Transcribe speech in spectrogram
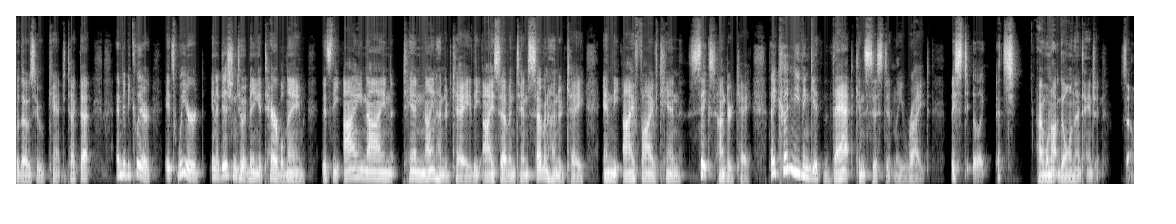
for those who can't detect that. And to be clear, it's weird, in addition to it being a terrible name, it's the i9 10900K, the i7 10700K, and the i5 10600K. They couldn't even get that consistently right. They still, like, it's I will not go on that tangent. So,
